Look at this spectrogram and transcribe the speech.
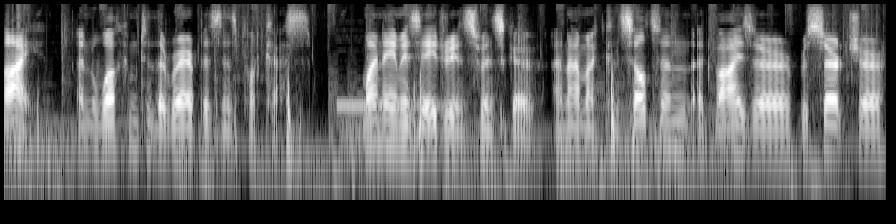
Hi, and welcome to the Rare Business Podcast. My name is Adrian Swinscoe, and I'm a consultant, advisor, researcher,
